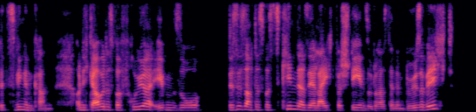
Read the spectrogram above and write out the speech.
bezwingen kann. Und ich glaube, das war früher eben so, das ist auch das, was Kinder sehr leicht verstehen. So, du hast einen Bösewicht,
